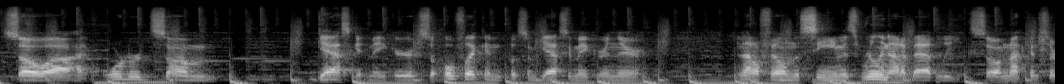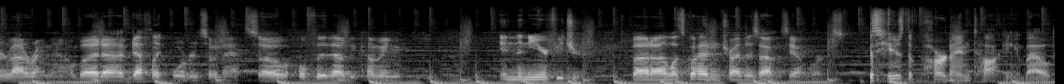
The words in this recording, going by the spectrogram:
So uh, I ordered some gasket maker, so hopefully I can put some gasket maker in there and that'll fill in the seam. It's really not a bad leak, so I'm not concerned about it right now, but uh, I've definitely ordered some of that. So hopefully that'll be coming in the near future. But uh, let's go ahead and try this out and see how it works. Here's the part I'm talking about.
